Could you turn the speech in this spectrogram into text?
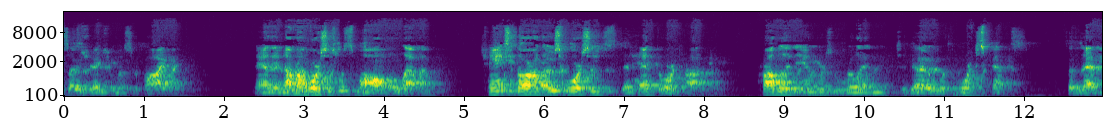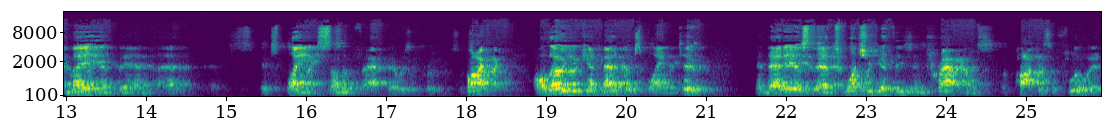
association with survival. Now, the number of horses was small, 11. Chances are those horses that had thoracotomy, probably the owners were willing to go with more expense. So that may have been uh, explained some of the fact there was improved survival. Although you can medically explain it too. And that is that once you get these entrapments of pockets of fluid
